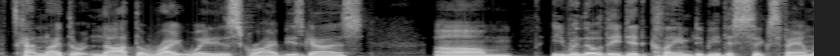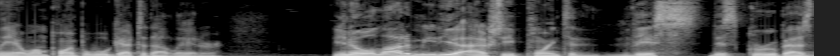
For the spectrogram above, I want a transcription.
it's kind of not the, not the right way to describe these guys." Um, even though they did claim to be the sixth family at one point, but we'll get to that later. You know, a lot of media actually point to this this group as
